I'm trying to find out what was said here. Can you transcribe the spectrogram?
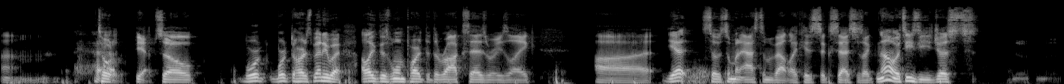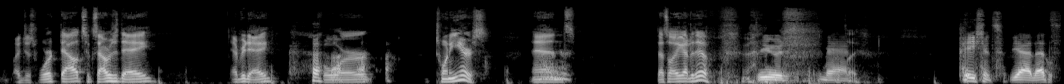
Um, totally. yeah. So work work the hardest. But anyway, I like this one part that The Rock says where he's like, uh, yeah. So someone asked him about like his success. He's like, no, it's easy. You just, I just worked out six hours a day, every day for 20 years. And that's all you got to do. Dude, man. Patience. Yeah, that's,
